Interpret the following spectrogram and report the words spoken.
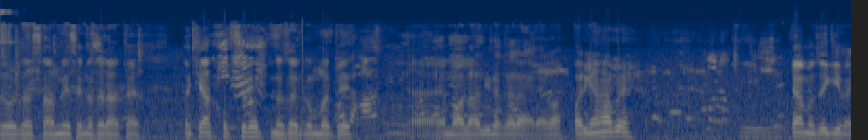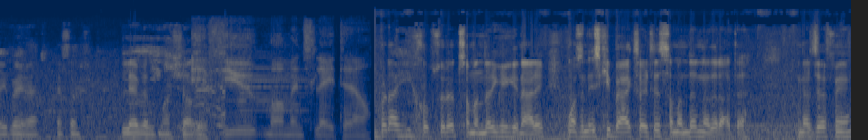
रोज़ा सामने से नज़र आता है। तो क्या खूबसूरत नज़र गुंबद मौला अली नज़र आ रहा है। वाह। और यहाँ पे क्या मज़े की भाई भाई यार, ऐसा। लेवल माशाल्लाह बड़ा ही खूबसूरत समंदर के किनारे। मौसम इसकी बैक साइड से समंदर नज़र आता है। नजफ में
